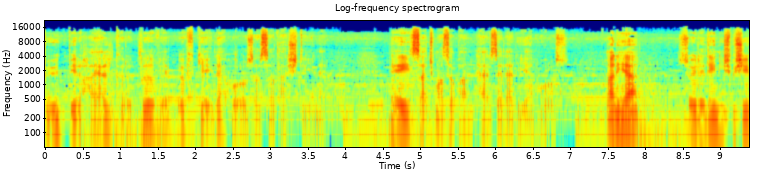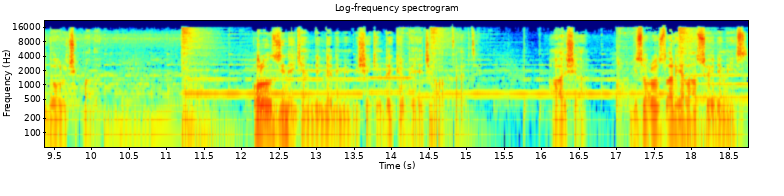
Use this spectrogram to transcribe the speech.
büyük bir hayal kırıklığı ve öfkeyle horoza sataştı yine.'' Ey saçma sapan herzeler yiyen horoz. Hani ya söylediğin hiçbir şey doğru çıkmadı. Horoz yine kendinden emin bir şekilde köpeğe cevap verdi. Haşa, biz horozlar yalan söylemeyiz.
